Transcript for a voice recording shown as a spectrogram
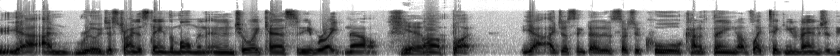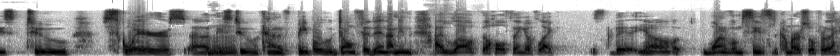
yeah, I'm really just trying to stay in the moment and enjoy Cassidy right now. Yeah. Uh, but yeah, I just think that it was such a cool kind of thing of like taking advantage of these two squares, uh, these two kind of people who don't fit in. I mean, I love the whole thing of like the you know one of them sees the commercial for the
